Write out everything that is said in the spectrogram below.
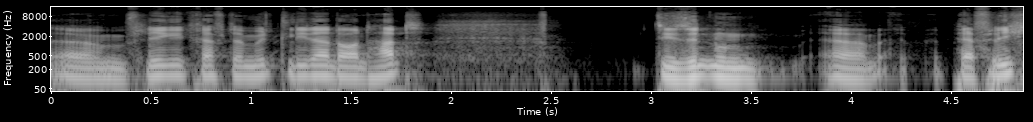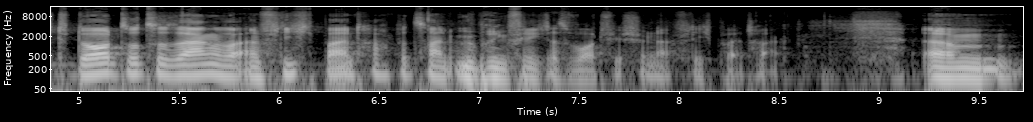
ähm, Pflegekräfte, dort hat die sind nun äh, per Pflicht dort sozusagen, so einen Pflichtbeitrag bezahlen. Übrigens finde ich das Wort viel schöner, Pflichtbeitrag. Ähm,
